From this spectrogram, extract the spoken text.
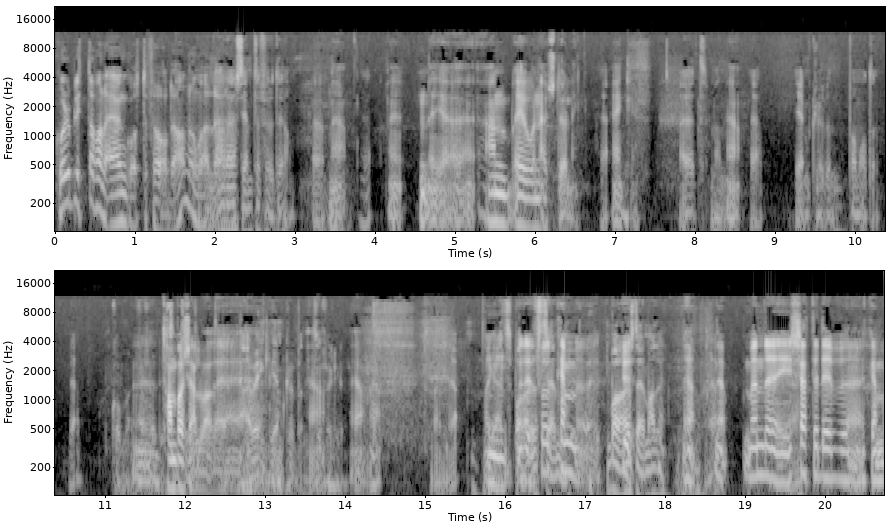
Hvor er det blitt av han? Er han gått til Førde, han nå, Ja, det er hjem til Førde, ja. ja. Eh, ja, Han er jo naustøling, egentlig. Jeg vet, men Ja. ja. Hjemklubben, på en måte. Kommer Eh, Tambarskjelver Det er jo egentlig hjemklubben, ja, selvfølgelig. Ja, ja. Men ja, det er greit. Bare Mm, arrester hvem- meg. Bare arrester meg, du. ja, ja. Men eh, i sjette div, eh, hvem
